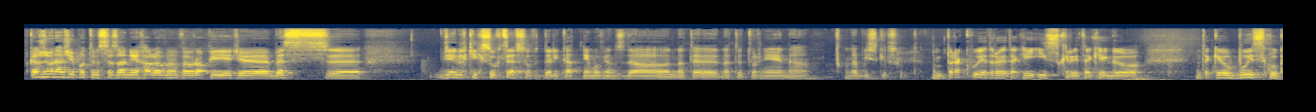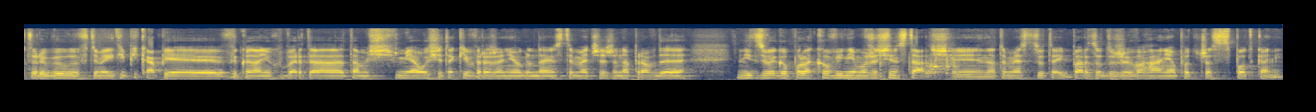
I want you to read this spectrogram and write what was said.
w każdym razie po tym sezonie halowym w Europie jedzie bez e, wielkich sukcesów, delikatnie mówiąc, do, na, te, na te turnieje na, na Bliski Wschód. Brakuje trochę takiej iskry, takiego, takiego błysku, który był w tym ATP Cupie w wykonaniu Huberta. Tam miało się takie wrażenie oglądając te mecze, że naprawdę nic złego Polakowi nie może się stać. Natomiast tutaj bardzo duże wahania podczas spotkań.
